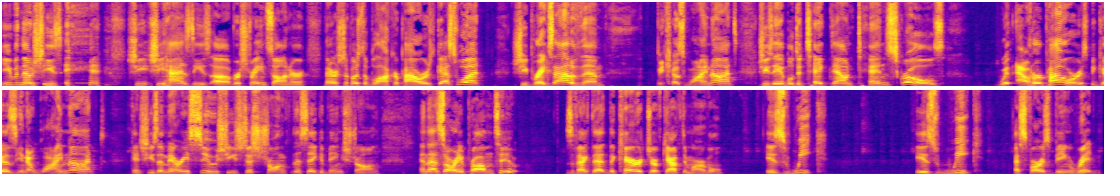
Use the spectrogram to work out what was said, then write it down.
even though she's she she has these uh, restraints on her that are supposed to block her powers, guess what? She breaks out of them because why not? She's able to take down ten Skrulls without her powers because you know why not? Again, she's a Mary Sue. She's just strong for the sake of being strong. And that's already a problem, too. Is the fact that the character of Captain Marvel is weak. Is weak as far as being written.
